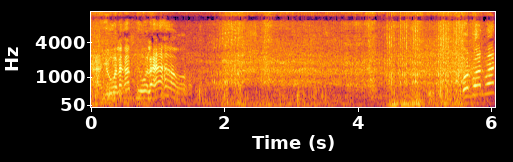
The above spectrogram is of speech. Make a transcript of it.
อ่าอยู่แล้วครับ อยู่แล้ว วดวดวด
